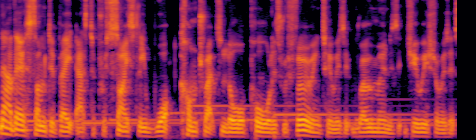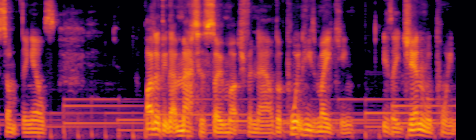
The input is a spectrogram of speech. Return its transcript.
Now, there's some debate as to precisely what contract law Paul is referring to. Is it Roman, is it Jewish, or is it something else? I don't think that matters so much for now. The point he's making is a general point,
